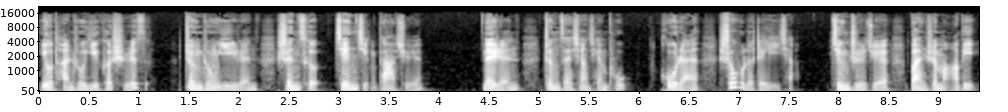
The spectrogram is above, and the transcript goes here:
又弹出一颗石子。正中一人身侧肩颈大穴，那人正在向前扑，忽然受了这一下，竟只觉半身麻痹，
